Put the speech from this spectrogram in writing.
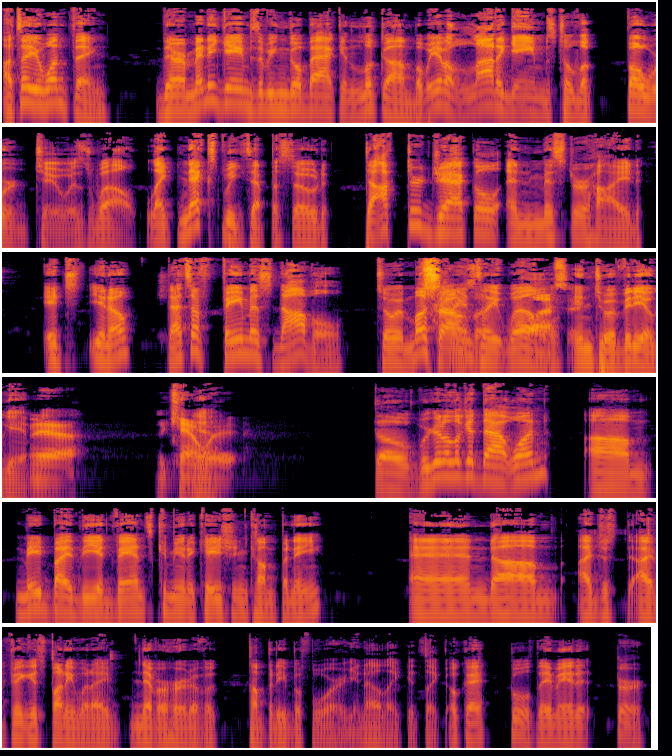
I'll tell you one thing. There are many games that we can go back and look on, but we have a lot of games to look forward to as well. Like next week's episode, Dr. Jekyll and Mr. Hyde. It's, you know, that's a famous novel, so it must Sounds translate like well classic. into a video game. Yeah, I can't Yeah. wait. So we're gonna look at that one, um, made by the Advanced Communication Company, and um, I just I think it's funny when I never heard of a company before. You know, like it's like okay, cool, they made it, sure.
